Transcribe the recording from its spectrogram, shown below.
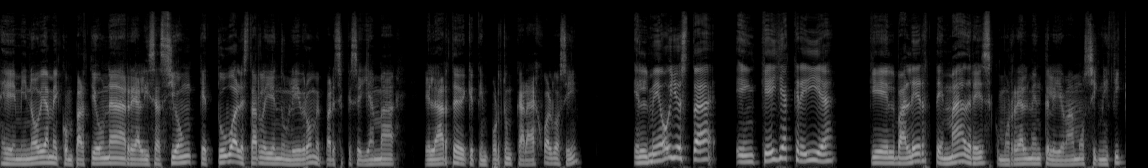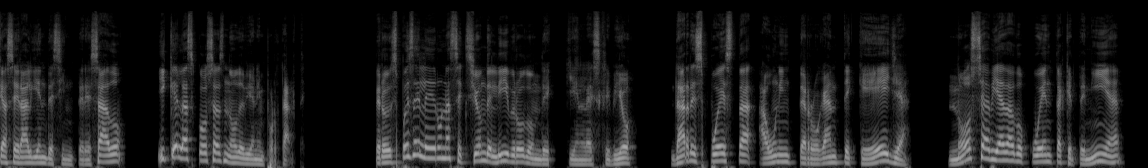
eh, mi novia me compartió una realización que tuvo al estar leyendo un libro, me parece que se llama El arte de que te importe un carajo, algo así. El meollo está en que ella creía que el valerte madres, como realmente le llamamos, significa ser alguien desinteresado y que las cosas no debían importarte. Pero después de leer una sección del libro donde quien la escribió da respuesta a un interrogante que ella no se había dado cuenta que tenía,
